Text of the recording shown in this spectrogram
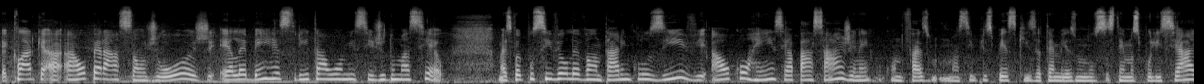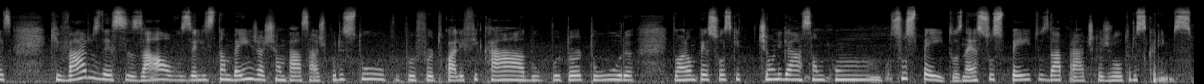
É claro que a, a, operação de hoje ela é bem restrita ao homicídio do Maciel, mas foi possível levantar, inclusive, a ocorrência, a passagem, né? Quando faz uma simples pesquisa, até mesmo nos sistemas policiais, que vários desses alvos eles também já tinham passagem por estupro, por furto qualificado, por tortura. Então eram pessoas que tinham ligação com suspeitos, né? Suspeitos da prática de outros crimes.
